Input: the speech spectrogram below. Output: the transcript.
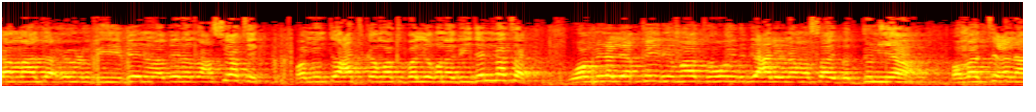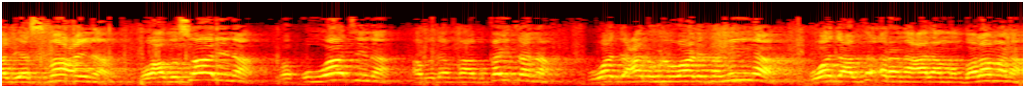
كما تحول به بيننا وبين معصيتك ومن طاعتك ما تبلغنا به جنتك ومن اليقين ما تهون به علينا مصائب الدنيا. ومتعنا بأسماعنا وأبصارنا وقواتنا. أبدا ما أبقيتنا. واجعله الوارث منا. واجعل ثأرنا على من ظلمنا.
